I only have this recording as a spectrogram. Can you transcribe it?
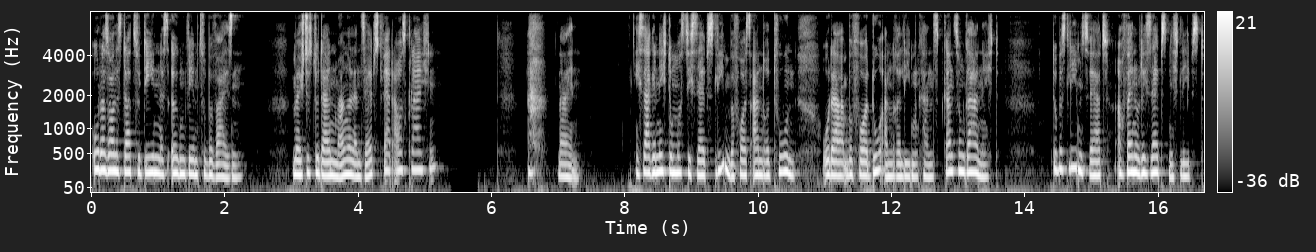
Oder soll es dazu dienen, es irgendwem zu beweisen? Möchtest du deinen Mangel an Selbstwert ausgleichen? Nein. Ich sage nicht, du musst dich selbst lieben, bevor es andere tun oder bevor du andere lieben kannst. Ganz und gar nicht. Du bist liebenswert, auch wenn du dich selbst nicht liebst.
